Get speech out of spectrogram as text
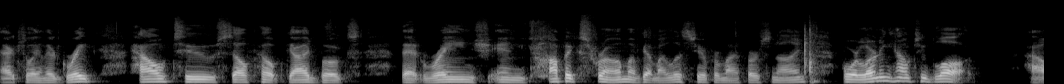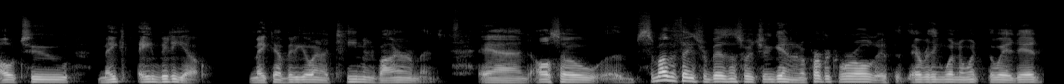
actually, and they're great how to self help guidebooks that range in topics from, I've got my list here for my first nine, for learning how to blog, how to make a video, make a video in a team environment, and also uh, some other things for business. Which, again, in a perfect world, if everything wouldn't have went the way it did,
